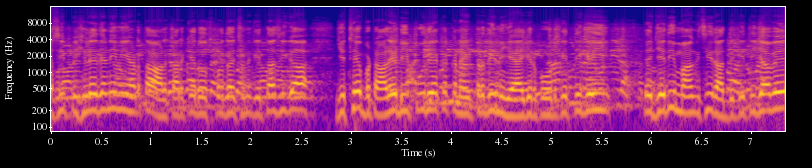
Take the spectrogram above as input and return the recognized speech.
ਅਸੀਂ ਪਿਛਲੇ ਦਿਨੀ ਵੀ ਹੜਤਾਲ ਕਰਕੇ ਰੋਸ ਪ੍ਰਦਰਸ਼ਨ ਕੀਤਾ ਸੀਗਾ, ਜਿੱਥੇ ਬਟਾਲੇ ਡਿਪੂ ਦੇ ਇੱਕ ਕਨੈਕਟਰ ਦੀ ਨਜਾਇਜ਼ ਰਿਪੋਰਟ ਕੀਤੀ ਗਈ ਤੇ ਜਿਹਦੀ ਮੰਗ ਸੀ ਰੱਦ ਕੀਤੀ ਜਾਵੇ।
